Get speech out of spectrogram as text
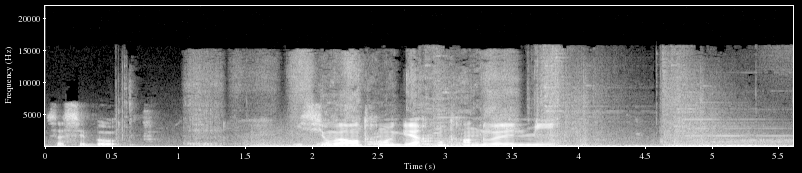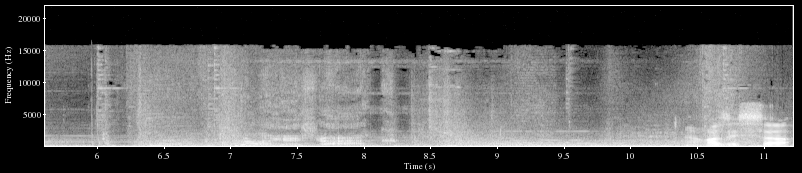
Ça c'est beau. Ici on va rentrer en guerre contre un nouvel ennemi. Raser ça.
